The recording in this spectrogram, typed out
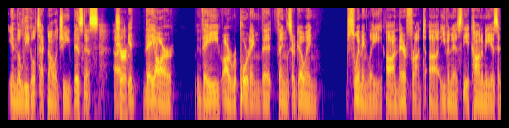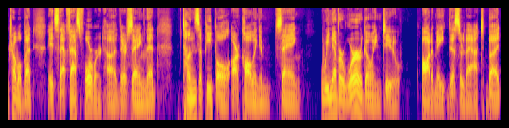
in the legal technology business, uh, Sure. it, they are they are reporting that things are going swimmingly on their front, uh, even as the economy is in trouble. But it's that fast forward. Uh, they're saying that tons of people are calling and saying we never were going to automate this or that, but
